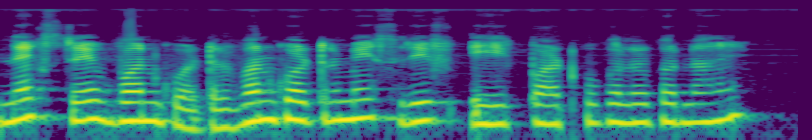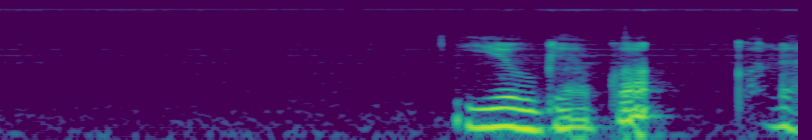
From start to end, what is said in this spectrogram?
नेक्स्ट है वन क्वार्टर वन क्वार्टर में सिर्फ़ एक पार्ट को कलर करना है। ये हो गया आपका कलर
